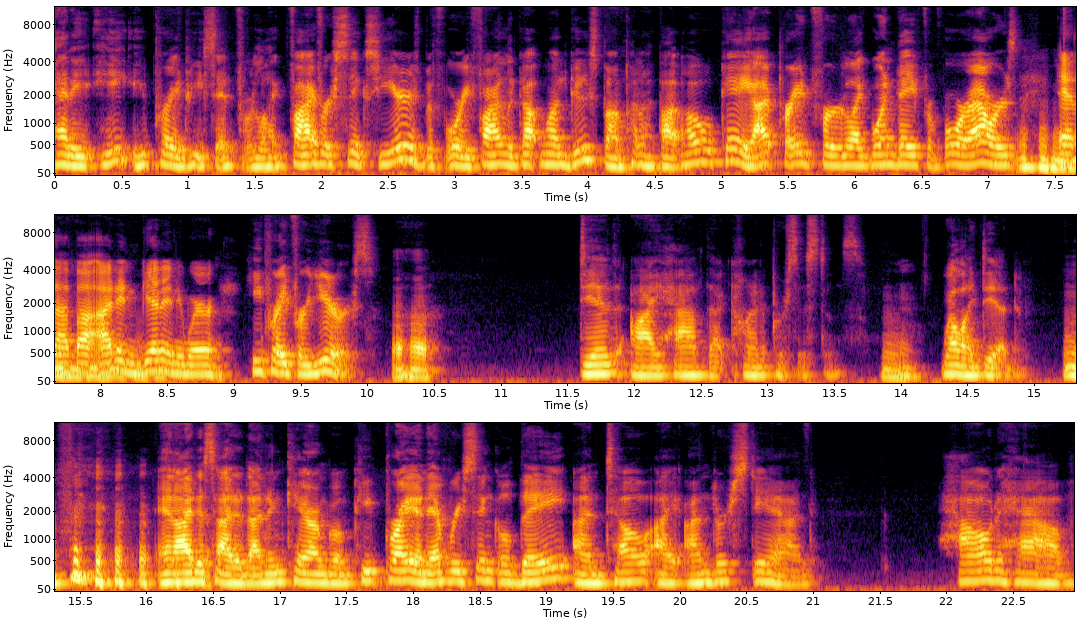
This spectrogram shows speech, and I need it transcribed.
And he, he, he prayed, he said, for like five or six years before he finally got one goosebump. And I thought, oh, okay, I prayed for like one day for four hours. And I thought I didn't get anywhere. He prayed for years Uh-huh. did I have that kind of persistence? Hmm. Well, I did. And I decided I didn't care. I'm going to keep praying every single day until I understand how to have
